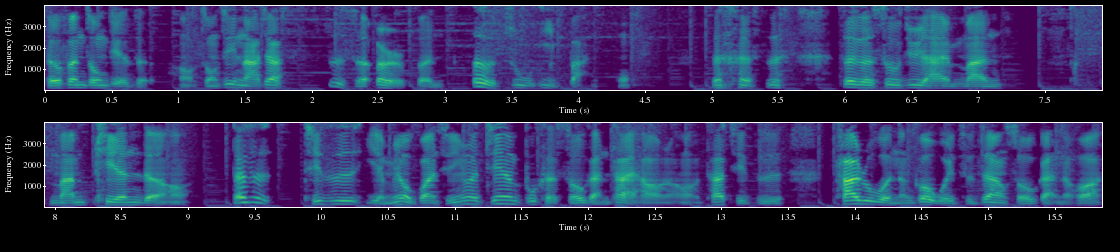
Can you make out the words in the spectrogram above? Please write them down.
得分终结者，哦，总计拿下四十二分，二助一板哦。真的是这个数据还蛮蛮偏的哈，但是其实也没有关系，因为今天不可手感太好了哈，他其实他如果能够维持这样手感的话，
